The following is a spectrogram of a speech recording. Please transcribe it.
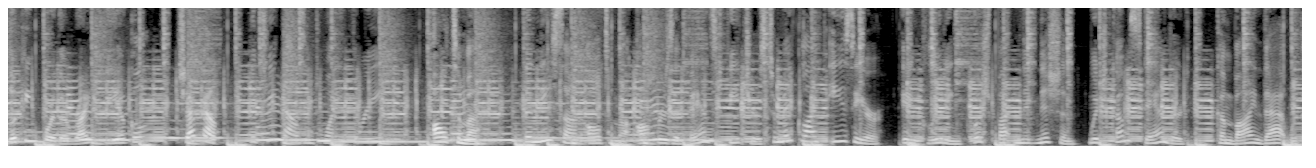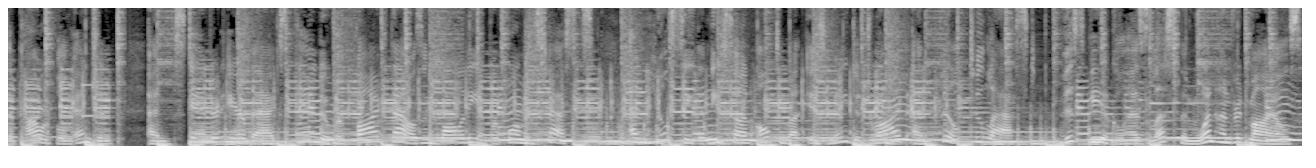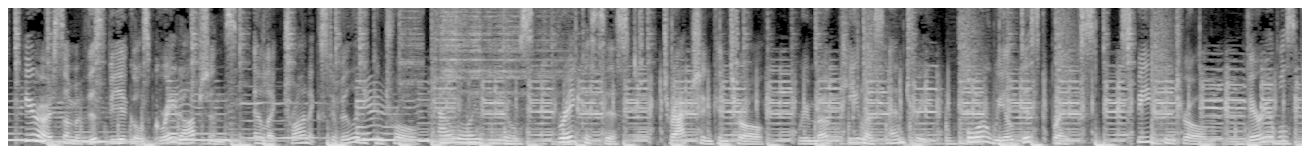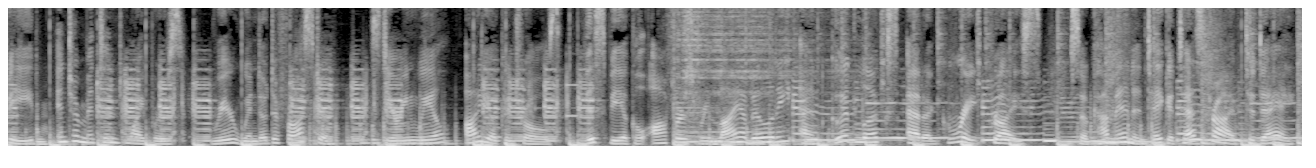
Looking for the right vehicle? Check out the 2023 Altima. The Nissan Altima offers advanced features to make life easier, including push-button ignition, which comes standard. Combine that with a powerful engine and standard airbags and over 5,000 quality and performance tests, and you'll see the Nissan Altima is made to drive and last. This vehicle has less than 100 miles. Here are some of this vehicle's great options. Electronic stability control, alloy wheels, brake assist, traction control, remote keyless entry, four-wheel disc brakes, speed control, variable speed, intermittent wipers, rear window defroster, steering wheel, audio controls. This vehicle offers reliability and good looks at a great price. So come in and take a test drive today.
